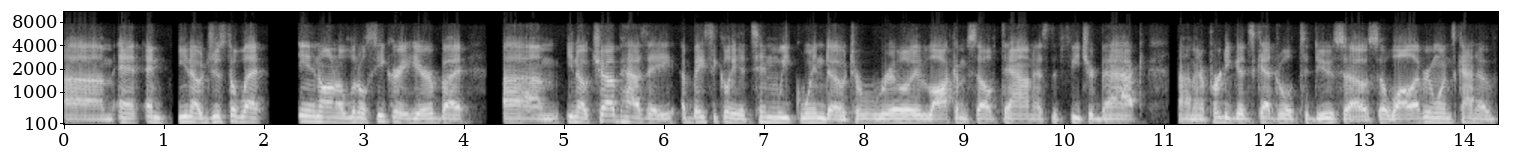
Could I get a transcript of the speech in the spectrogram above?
Um, and and you know just to let in on a little secret here, but um, you know Chubb has a, a, basically a ten week window to really lock himself down as the featured back, um, and a pretty good schedule to do so. So while everyone's kind of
